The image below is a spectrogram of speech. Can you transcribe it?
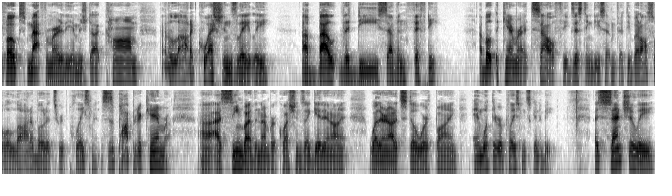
folks, Matt from artoftheimage.com. I've had a lot of questions lately about the D750, about the camera itself, the existing D750, but also a lot about its replacement. This is a popular camera, uh, as seen by the number of questions I get in on it, whether or not it's still worth buying, and what the replacement's going to be. Essentially,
